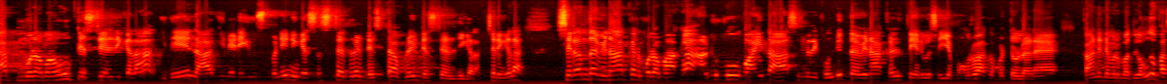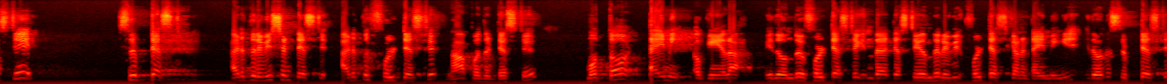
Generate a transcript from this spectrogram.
ஆப் மூலமாவும் டெஸ்ட் எழுதிக்கலாம். இதே லாகின் ஐடி யூஸ் பண்ணி நீங்க சிஸ்டத்துல டெஸ்க்டாப்லயும் டெஸ்ட் எழுதிக்கலாம். சரிங்களா? சிறந்த வினாக்கள் மூலமாக அனுபவம் வாய்ந்த ஆசிரியரை கொண்டு இந்த வினாக்கள் தேர்வு செய்ய உருவாக்கப்பட்டுள்ளன. கான்டாக்ட் நம்பர் பார்த்துக்கோங்க. ஃபர்ஸ்ட் ஸ்லிப் டெஸ்ட் அடுத்து ரிவிஷன் டெஸ்ட் அடுத்து ஃபுல் டெஸ்ட் நாற்பது டெஸ்ட் மொத்தம் டைமிங் ஓகேங்களா இது வந்து ஃபுல் டெஸ்ட் இந்த டெஸ்ட் வந்து ஃபுல் டெஸ்ட்க்கான டைமிங் இது வந்து ஸ்லிப் டெஸ்ட்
